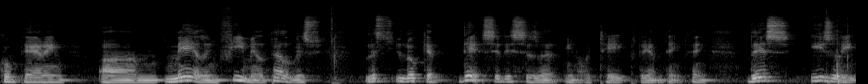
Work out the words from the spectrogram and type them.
comparing um, male and female pelvis. Let's look at this. This is a you know a tape, the thing this easily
